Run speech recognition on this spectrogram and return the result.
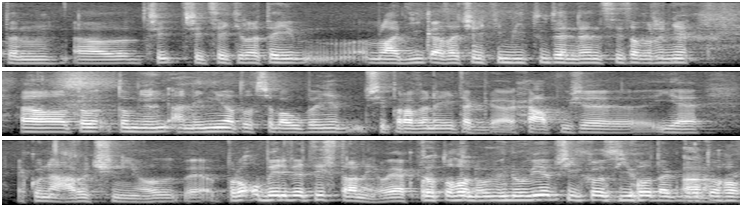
ten 30-letý mladík a začne tím mít tu tendenci samozřejmě to, to mění a není na to třeba úplně připravený, tak hmm. chápu, že je jako náročný. Jo. Pro obě dvě ty strany, jo. jak pro toho nově příchozího, tak pro ano. toho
